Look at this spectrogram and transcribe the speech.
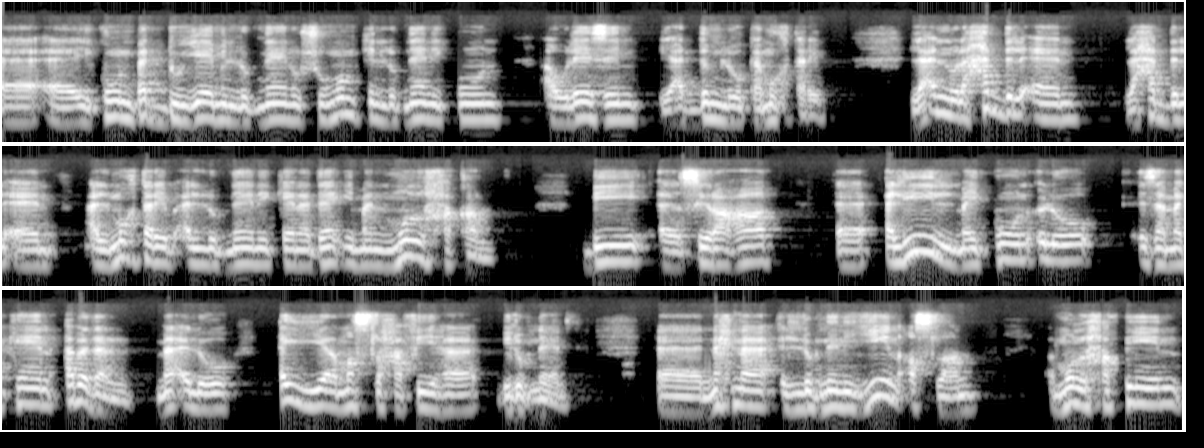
آه، آه، يكون بده إياه من لبنان وشو ممكن لبنان يكون أو لازم يقدم له كمغترب. لأنه لحد الآن لحد الآن المغترب اللبناني كان دائما ملحقا بصراعات قليل ما يكون له إذا ما كان ابدا ما له أي مصلحة فيها بلبنان. آه نحن اللبنانيين أصلا ملحقين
